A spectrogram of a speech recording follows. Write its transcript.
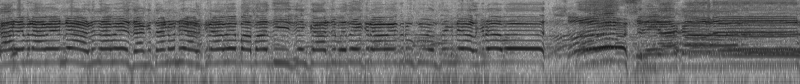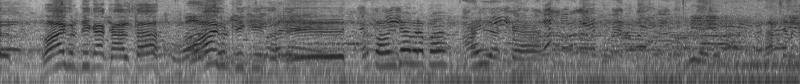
ਕਾਰੇ ਬੁਲਾਵੇ ਨਿਹਾਲ ਜਾਵੇ ਸੰਗਤਾਂ ਨੂੰ ਨਿਹਾਲ ਕਰਾਵੇ ਬਾਬਾ ਦੀਪ ਸਿੰਘ ਕਾਰਜ ਫਤਿਹ ਕਰਾਵੇ ਗੁਰੂ ਗੋਬਿੰਦ ਸਿੰਘ ਨਿਹਾਲ ਕਰਾਵੇ। ਸਤਿ ਸ੍ਰੀ ਅਕਾਲ। ਵਾਹਿਗੁਰੂ ਜੀ ਕਾ ਖਾਲਸਾ ਵਾਹਿਗੁਰੂ ਜੀ ਕੀ ਫਤਿਹ। ਫਿਰ ਪਹੁੰਚਦੇ ਆ ਫਿਰ ਆਪਾਂ। ਹਾਂਜੀ ਹਾਂਜੀ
